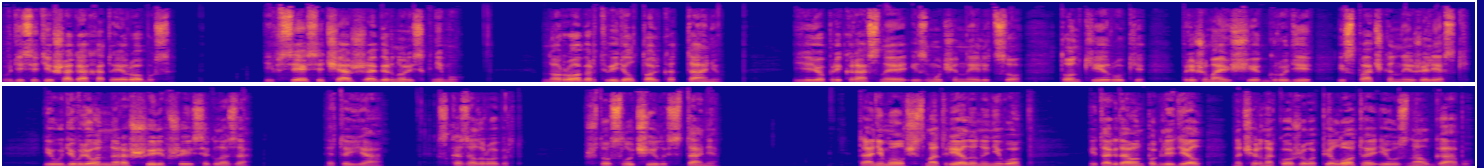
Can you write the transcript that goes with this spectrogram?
в десяти шагах от аэробуса, и все сейчас же обернулись к нему. Но Роберт видел только Таню, ее прекрасное измученное лицо, тонкие руки, прижимающие к груди испачканные железки, и удивленно расширившиеся глаза. — Это я, — сказал Роберт. — Что случилось, Таня? Таня молча смотрела на него, и тогда он поглядел на чернокожего пилота и узнал Габу.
